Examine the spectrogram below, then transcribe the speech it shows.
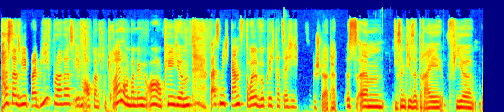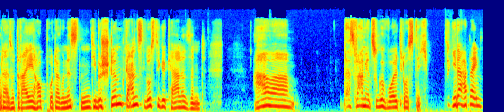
passt also wie bei Beef Brothers eben auch ganz gut rein und man denkt, oh, okay, hier, was mich ganz doll wirklich tatsächlich gestört hat, ist, ähm, sind diese drei, vier oder also drei Hauptprotagonisten, die bestimmt ganz lustige Kerle sind. Aber das war mir zu gewollt lustig. Jeder hat da eben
